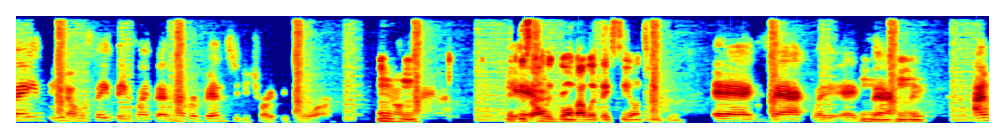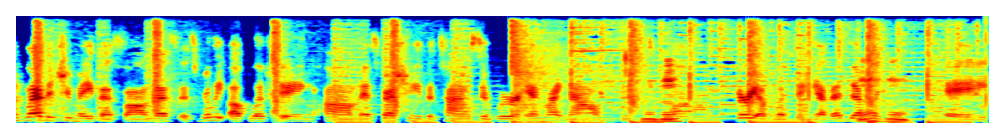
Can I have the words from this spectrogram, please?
say, you know, who say things like that, never been to Detroit before. You know what I'm Mhm. They're just only going by what they see on TV. Exactly, exactly. I'm glad that you made that song. That's it's really uplifting, um, especially the times that we're in right now. Mhm. Very uplifting. Yeah, that definitely Mhm. a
